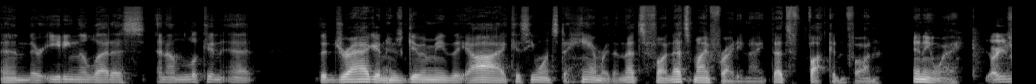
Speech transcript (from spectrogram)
and they're eating the lettuce. And I'm looking at the dragon who's giving me the eye because he wants to hammer them. That's fun. That's my Friday night. That's fucking fun. Anyway, Are you?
